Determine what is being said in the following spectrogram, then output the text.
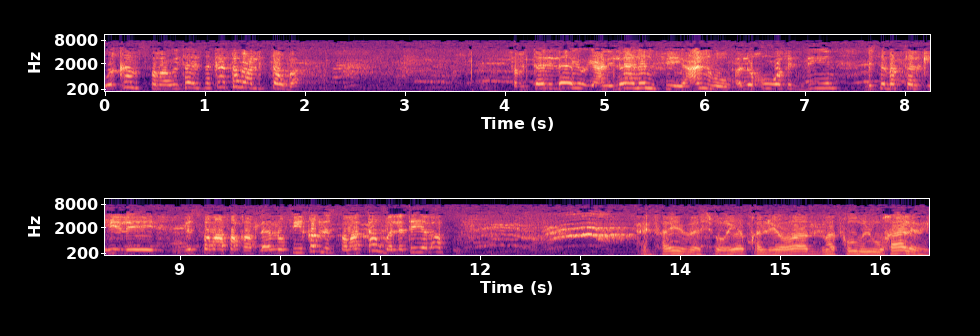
وإقامة الصلاة وإيتاء الزكاة تبع للتوبة. فبالتالي لا ي- يعني لا ننفي عنه الأخوة في الدين بسبب تركه ل- للصلاة فقط لأنه في قبل الصلاة توبة التي هي الأصل. طيب بس ويبقى الجواب مفهوم المخالفة.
